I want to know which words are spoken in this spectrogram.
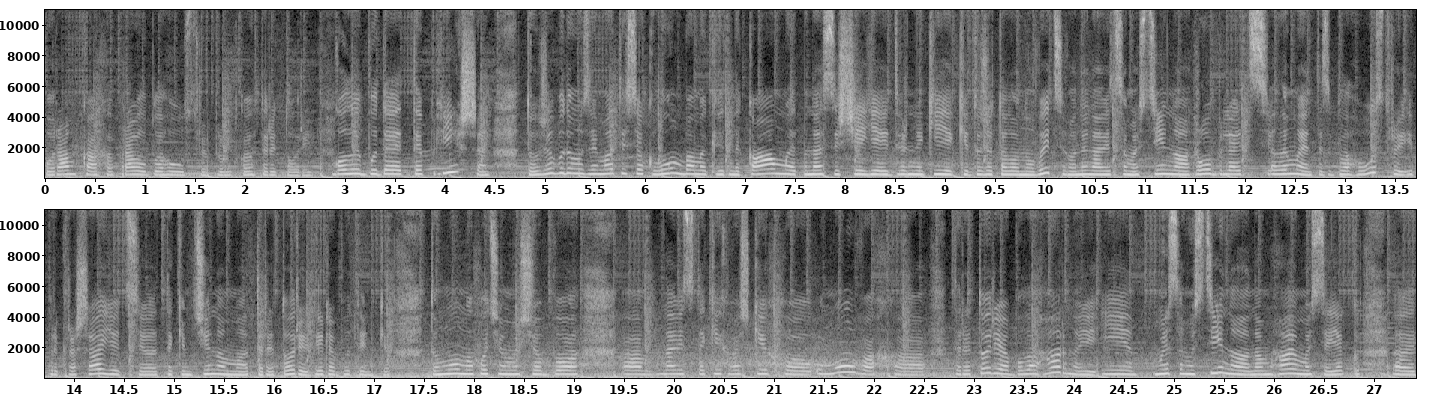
у рамках правил благоустрою прибуткових територій. Коли буде тепліше, то вже будемо займатися клумбами, квітниками. У нас ще є і двірники, які дуже талановиті. Вони навіть самостійно роблять елементи з благоустрою і прикрашають е, таким чином територію біля будинків. Тому ми хочемо, щоб е, навіть в таких важких е, умовах територія була гарною, і ми самостійно намагаємося як е,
